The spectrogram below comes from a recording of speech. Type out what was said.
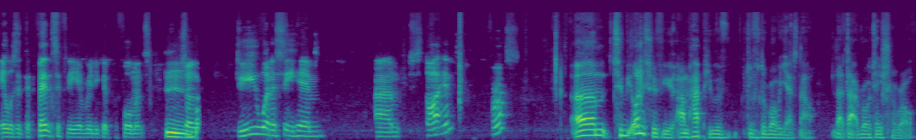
it was a defensively a really good performance. Mm. So, do you want to see him um, starting for us? Um, to be honest with you, I'm happy with, with the role he has now. Like that rotational role.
